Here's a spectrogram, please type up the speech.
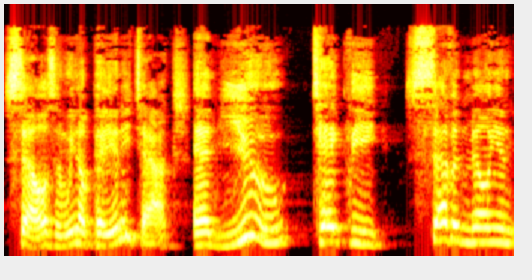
sells and we don't pay any tax. And you take the $7 million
